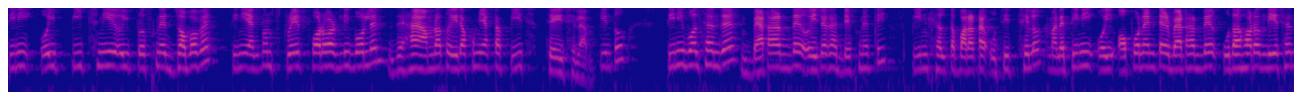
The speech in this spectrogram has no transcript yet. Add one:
তিনি ওই পিচ নিয়ে ওই প্রশ্নের জবাবে তিনি একদম স্ট্রেট ফরওয়ার্ডলি বললেন যে হ্যাঁ আমরা তো এরকমই একটা পিচ চেয়েছিলাম। কিন্তু তিনি বলছেন যে ব্যাটারদের ওই জায়গায় ডেফিনেটলি স্পিন খেলতে পারাটা উচিত ছিল। মানে তিনি ওই অপোনেন্টের ব্যাটারদের উদাহরণ দিয়েছেন।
